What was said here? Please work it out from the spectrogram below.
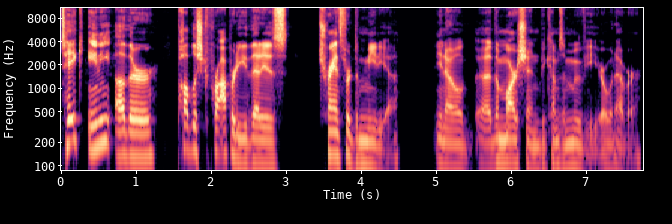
take any other published property that is transferred to media you know uh, the martian becomes a movie or whatever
